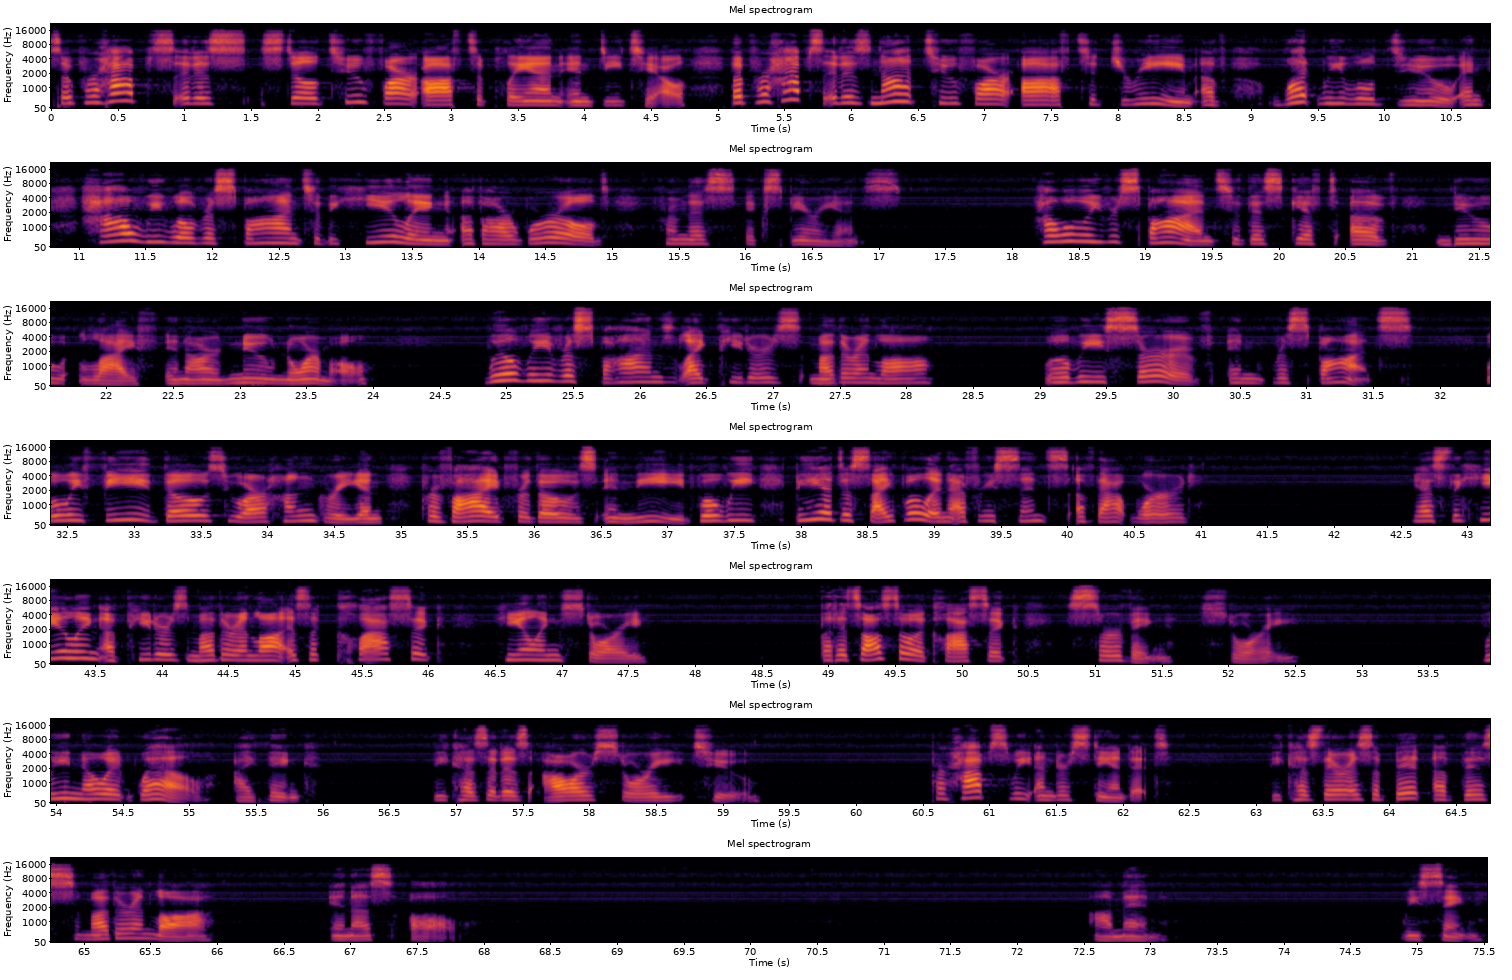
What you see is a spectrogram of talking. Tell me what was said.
So perhaps it is still too far off to plan in detail, but perhaps it is not too far off to dream of what we will do and how we will respond to the healing of our world from this experience. How will we respond to this gift of new life in our new normal? Will we respond like Peter's mother in law? Will we serve in response? Will we feed those who are hungry and provide for those in need? Will we be a disciple in every sense of that word? Yes, the healing of Peter's mother in law is a classic healing story but it's also a classic serving story. We know it well, I think, because it is our story too. Perhaps we understand it because there is a bit of this mother in law in us all. Amen. We sing.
